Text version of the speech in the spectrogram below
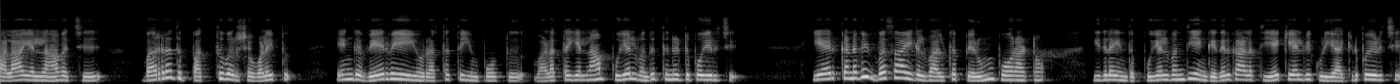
பலா எல்லாம் வச்சு வர்றது பத்து வருஷ உழைப்பு. எங்கள் வேர்வையையும் ரத்தத்தையும் போட்டு வளத்தையெல்லாம் புயல் வந்து தின்னுட்டு போயிருச்சு. ஏற்கனவே விவசாயிகள் வாழ்க்கை பெரும் போராட்டம். இதில் இந்த புயல் வந்து எங்கள் எதிர்காலத்தையே கேள்விக்குறியாக்கிட்டு போயிடுச்சு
